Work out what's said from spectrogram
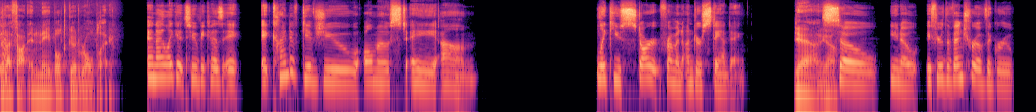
that I thought enabled good role play. And I like it too because it it kind of gives you almost a um like you start from an understanding. Yeah, yeah, So, you know, if you're the Ventrue of the group,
